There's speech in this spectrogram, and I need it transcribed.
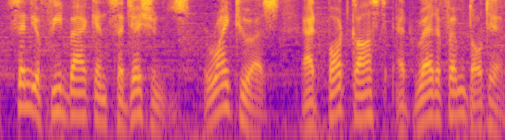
Send your feedback and suggestions right to us at podcast at redfm.in.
